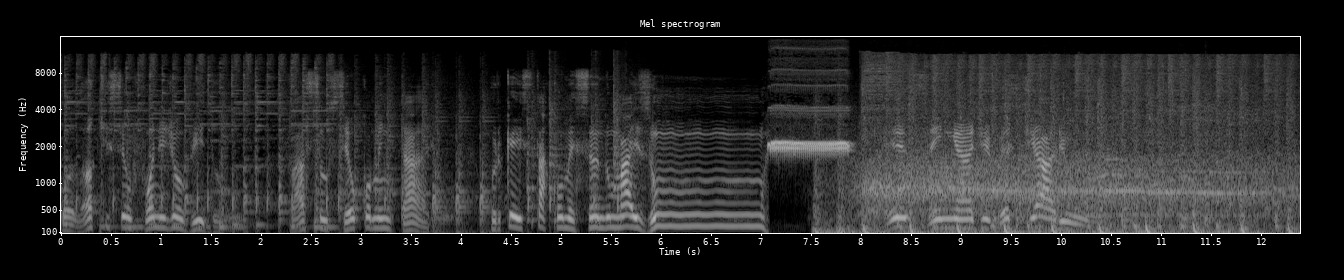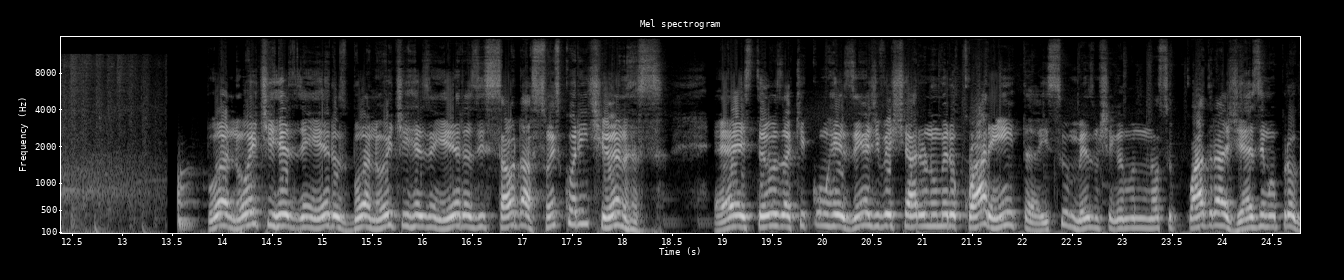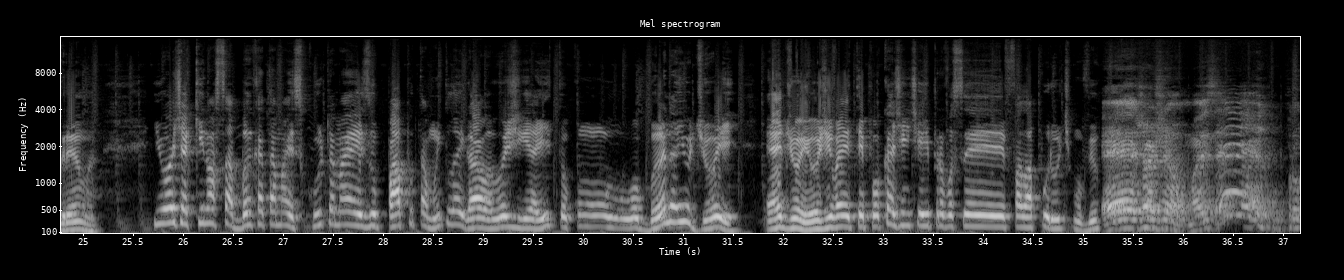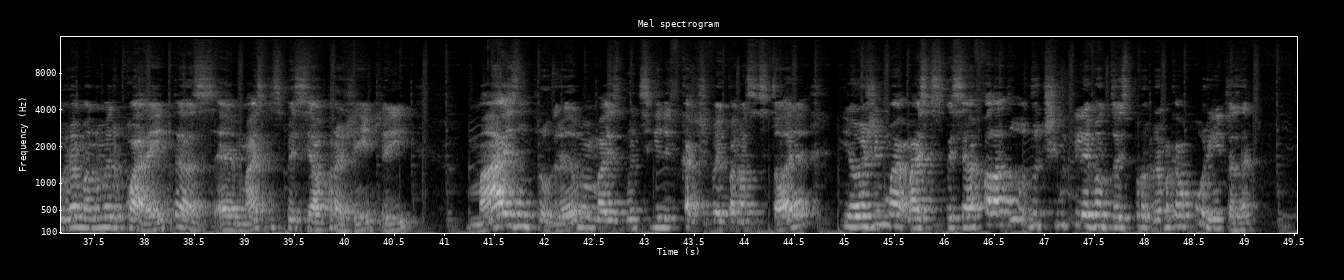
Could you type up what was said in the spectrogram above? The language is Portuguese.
Coloque seu fone de ouvido, faça o seu comentário, porque está começando mais um. Resenha de Vestiário. Boa noite, resenheiros, boa noite, resenheiras e saudações corintianas. É, estamos aqui com resenha de vestiário número 40, isso mesmo, chegamos no nosso quadragésimo programa. E hoje aqui nossa banca tá mais curta, mas o papo tá muito legal. Hoje aí tô com o Obana e o Joey. É, Joey, hoje vai ter pouca gente aí para você falar por último, viu? É, Jorgão, mas é o programa número 40 é mais que especial pra gente aí. Mais um programa, mas muito significativo aí pra nossa história. E hoje, mais que especial, é falar do, do time que levantou esse programa, que é o Corinthians, né?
